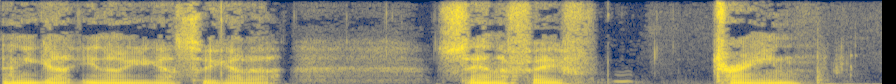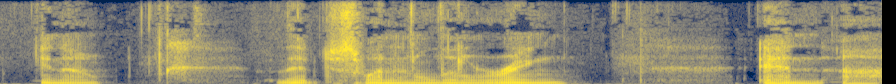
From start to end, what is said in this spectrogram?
and you got you know you got so you got a Santa Fe f- train, you know, that just went in a little ring, and uh,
